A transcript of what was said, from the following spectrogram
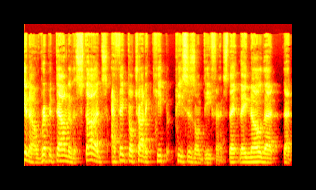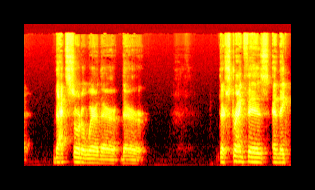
you know, rip it down to the studs. I think they'll try to keep pieces on defense. They they know that that that's sort of where their their their strength is. And they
